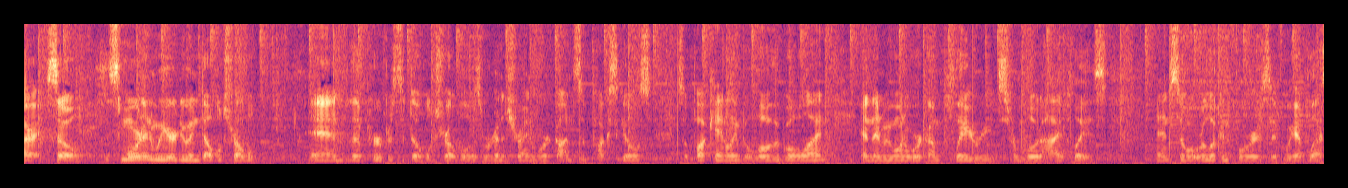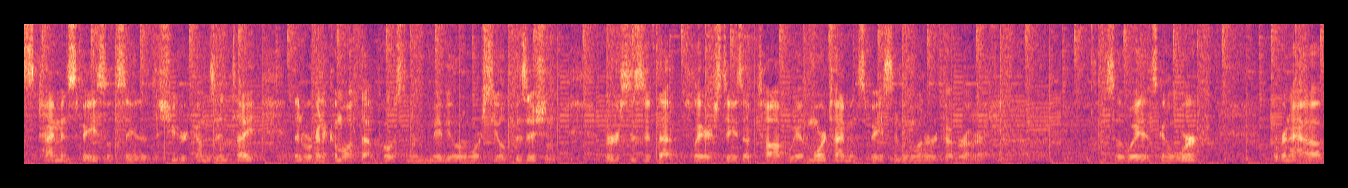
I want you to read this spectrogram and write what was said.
All right, so this morning we are doing double trouble. And the purpose of double trouble is we're gonna try and work on some puck skills. So puck handling below the goal line, and then we wanna work on play reads from low to high plays. And so what we're looking for is if we have less time and space, let's say that the shooter comes in tight, then we're gonna come off that post in maybe a little more sealed position, versus if that player stays up top, we have more time and space and we wanna recover on our feet. And so the way that's gonna work, we're gonna have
